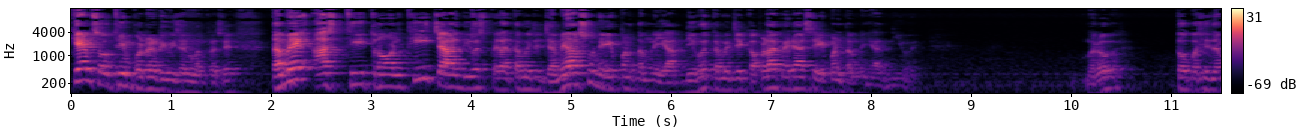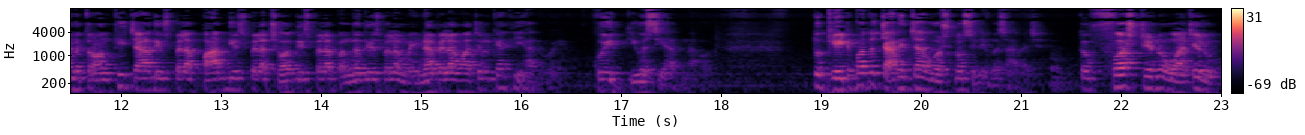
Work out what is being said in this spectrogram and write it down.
કેમ સૌથી ઇમ્પોર્ટન્ટ રિવિઝન મંત્ર છે? તમે આજથી ત્રણથી ચાર દિવસ પહેલા તમે જે જમ્યા હશો ને એ પણ તમને યાદ નહીં હોય, તમે જે કપડાં પહેર્યા છે એ પણ તમને યાદ નહીં હોય. બરોબર? તો પછી તમે ત્રણથી ચાર દિવસ પહેલા, પાંચ દિવસ પહેલા, છ દિવસ પહેલા, પંદર દિવસ પહેલા, મહિના પહેલા વાંચેલું ક્યાંથી યાદ હોય? કોઈ દિવસ યાદ ના હોય. તો ગેટમાં તો ચારે ચાર વર્ષનો સિલેબસ આવે છે. તો ફર્સ્ટ યરનું વાંચેલું,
